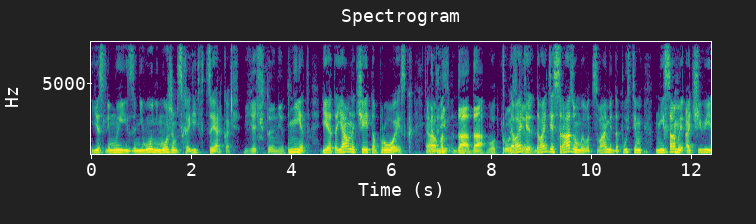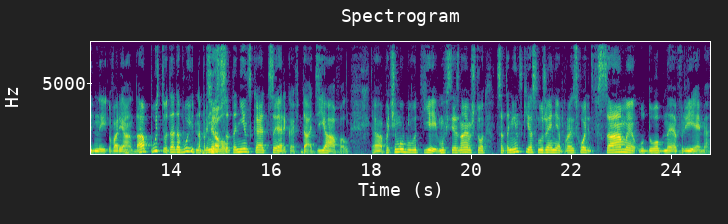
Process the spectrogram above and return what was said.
если мы из-за него не можем сходить в церковь? Я считаю, нет. Нет. И это явно чей-то происк. Э, это Воз... не... Да, да, вот, происк. Давайте, давайте сразу мы вот с вами допустим не самый очевидный вариант, да? Пусть вот это будет, например, дьявол. сатанинская церковь, да, дьявол. А, почему бы вот ей? Мы все знаем, что сатанинские служения происходят в самое удобное время.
